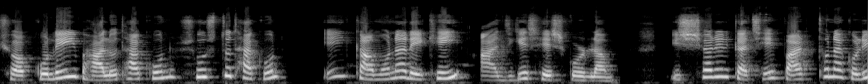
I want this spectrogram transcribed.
সকলেই ভালো থাকুন, সুস্থ থাকুন। এই কামনা রেখেই আজকে শেষ করলাম। ঈশ্বরের কাছে প্রার্থনা করি,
